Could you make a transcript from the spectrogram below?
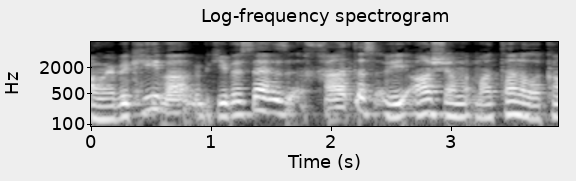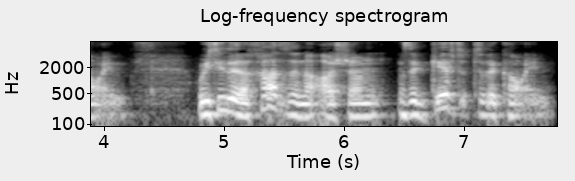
Amar Rabbi Kiva, Rabbi says, Chatas v'asham matana Kohen. we see that a chatas and asham is a gift to the Kohen.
